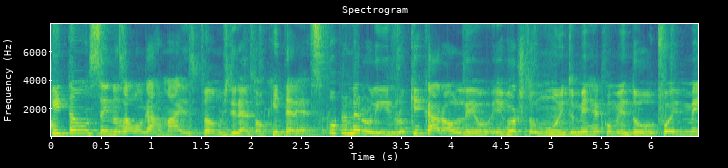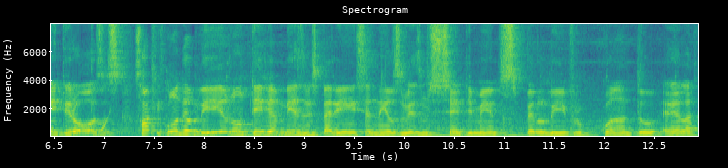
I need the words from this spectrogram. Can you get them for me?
Então, sem nos alongar mais, vamos direto ao que interessa. O primeiro livro que Carol leu e gostou muito, me recomendou, foi Mentirosos. Só que quando eu li, eu não tive a mesma experiência, nem os mesmos sentimentos pelo livro quanto ela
